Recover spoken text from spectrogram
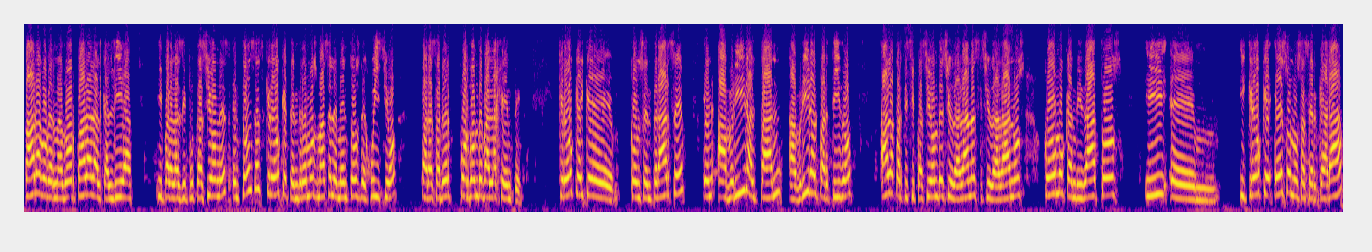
para gobernador, para la alcaldía y para las diputaciones, entonces creo que tendremos más elementos de juicio para saber por dónde va la gente. Creo que hay que concentrarse en abrir al PAN, abrir al partido a la participación de ciudadanas y ciudadanos como candidatos y, em, y creo que eso nos acercará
